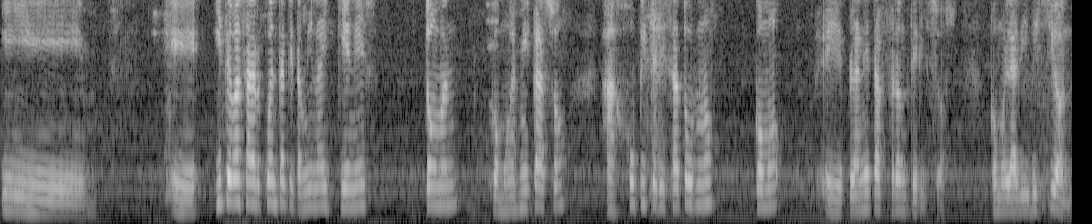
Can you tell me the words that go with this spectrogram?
Y, eh, y te vas a dar cuenta que también hay quienes toman, como es mi caso, a Júpiter y Saturno como eh, planetas fronterizos. como la división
